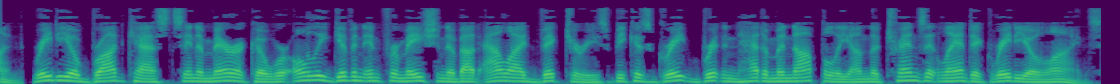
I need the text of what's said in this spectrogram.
I, radio broadcasts in America were only given information about Allied victories because Great Britain had a monopoly on the transatlantic radio lines.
